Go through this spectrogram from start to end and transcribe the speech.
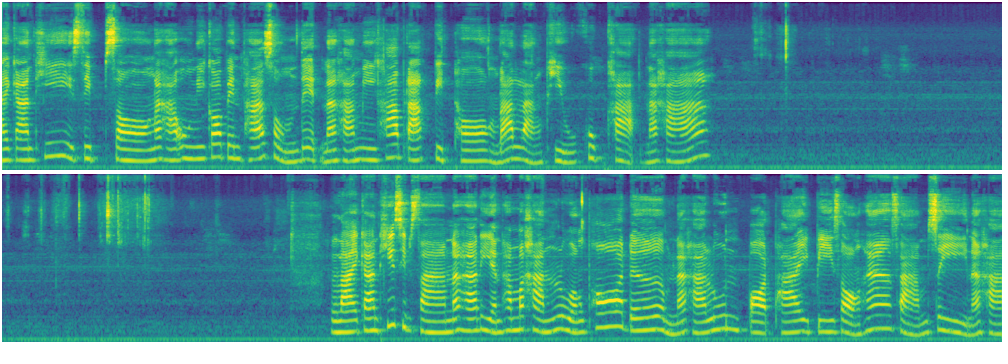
ายการที่ 12 นะคะ องค์นี้ก็เป็นพระสมเด็จนะคะ มีคาบรักปิดทองด้านหลังผิวขุกขะนะคะ รายการที่ 13 นะคะ เหรียญธรรมขันหลวงพ่อเดิมนะคะ รุ่นปลอดภัยปี 2534 นะคะ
